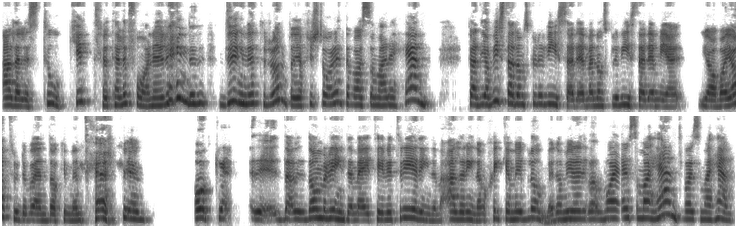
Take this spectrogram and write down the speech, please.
alldeles tokigt för telefonen ringde dygnet runt och jag förstår inte vad som hade hänt. För att jag visste att de skulle visa det, men de skulle visa det mer ja, vad jag trodde var en dokumentärfilm. Och eh, Eh, de ringde mig, TV3 ringde mig, alla ringde och skickade mig blommor. De gjorde, vad är det som har hänt? Vad är det som har hänt?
